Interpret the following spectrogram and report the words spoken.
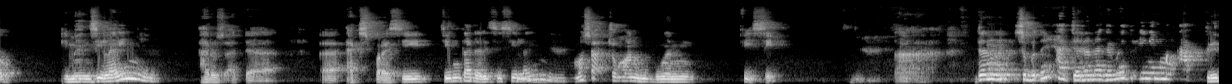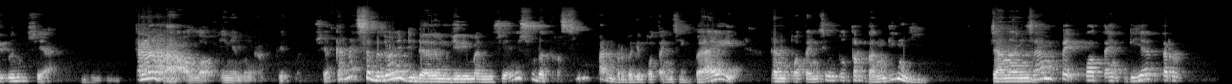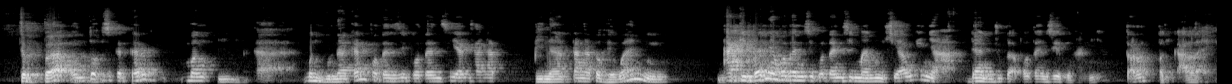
dimensi lainnya, harus ada eh, ekspresi cinta dari sisi Hmm. lainnya. Masa cuman hubungan fisik? Nah, dan sebetulnya ajaran agama itu ingin mengupgrade manusia. Hmm. Kenapa Allah ingin mengupgrade manusia? Karena sebetulnya di dalam diri manusia ini sudah tersimpan berbagai potensi baik dan potensi untuk terbang tinggi. Jangan sampai poten dia terjebak untuk sekedar meng- Hmm. eh, menggunakan potensi-potensi yang sangat binatang atau hewani. Akibatnya potensi-potensi manusiawinya dan juga potensi rohaninya terbengkalai,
